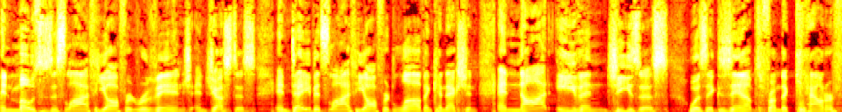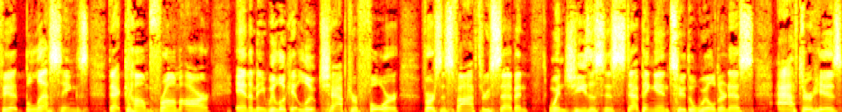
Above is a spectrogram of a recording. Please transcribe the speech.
In Moses' life, he offered revenge and justice. In David's life, he offered love and connection. And not even Jesus was exempt from the counterfeit blessings that come from our enemy. We look at Luke chapter 4, verses 5 through 7, when Jesus is stepping into the wilderness after his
